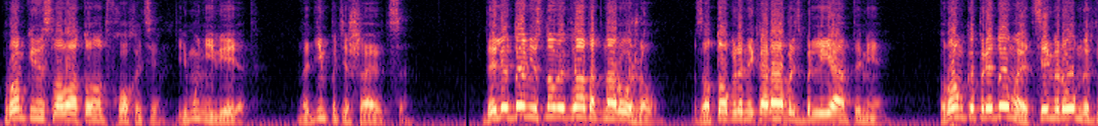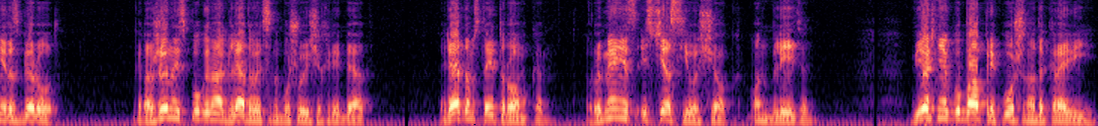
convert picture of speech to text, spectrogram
Ромкины слова тонут в хохоте, ему не верят. Над ним потешаются. Делидонис новый клад обнаружил. Затопленный корабль с бриллиантами. Ромка придумает, семеро умных не разберут. Гражина испуганно оглядывается на бушующих ребят. Рядом стоит Ромка. Румянец исчез с его щек, он бледен. Верхняя губа прикушена до крови.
